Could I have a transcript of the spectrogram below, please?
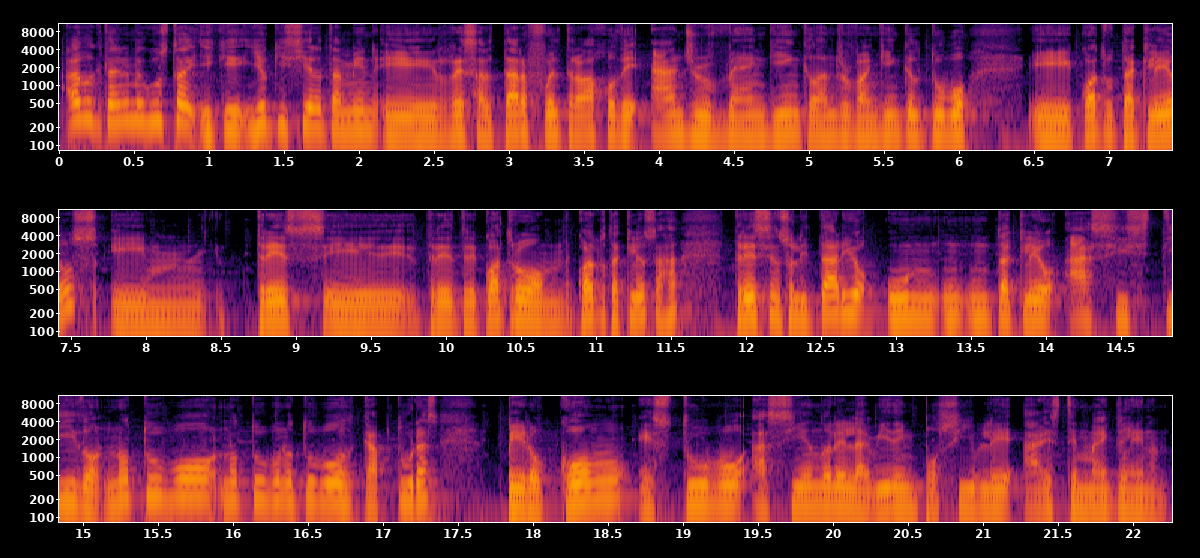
Algo que también me gusta y que yo quisiera también eh, resaltar fue el trabajo de Andrew Van Ginkel. Andrew Van Ginkel tuvo eh, cuatro tacleos. em, Tres, eh, tres- tres- cuatro, cuatro tacleos, ajá, tres en solitario, un, un- un tacleo asistido. No tuvo, no tuvo, no tuvo capturas, pero cómo estuvo haciéndole la vida imposible a este Mike Lennon.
